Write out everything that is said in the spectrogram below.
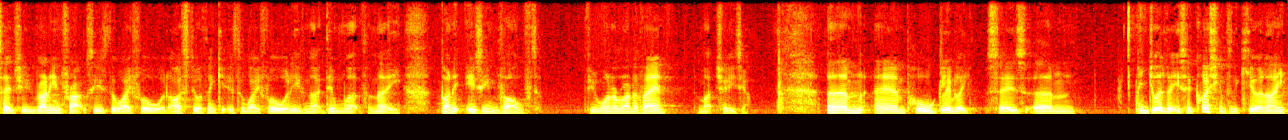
say running trucks is the way forward. I still think it is the way forward, even though it didn't work for me, but it is involved. If you want to run a van, much easier. Um, and Paul Glibley says, um, enjoyed that. It's a question for the Q&A.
